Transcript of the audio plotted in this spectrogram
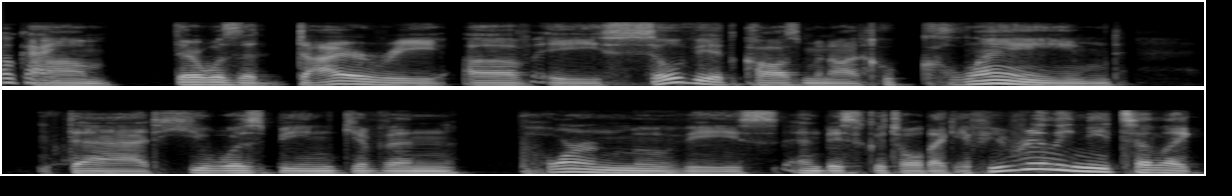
Okay. Um, there was a diary of a Soviet cosmonaut who claimed that he was being given porn movies and basically told like if you really need to like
